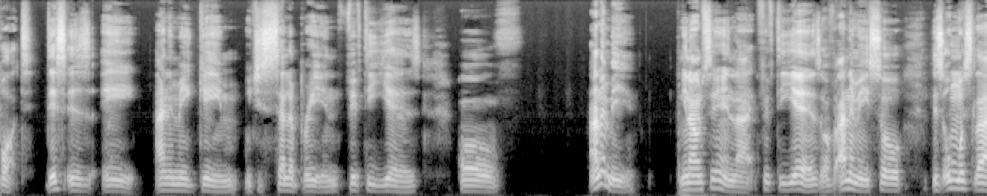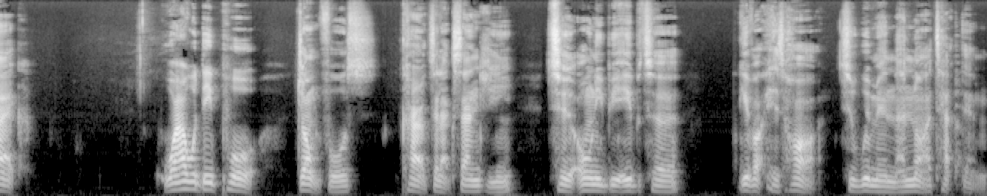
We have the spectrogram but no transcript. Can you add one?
But this is a anime game which is celebrating 50 years of anime. You know what I'm saying? Like 50 years of anime. So it's almost like why would they put Jump Force character like Sanji to only be able to give up his heart to women and not attack them?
